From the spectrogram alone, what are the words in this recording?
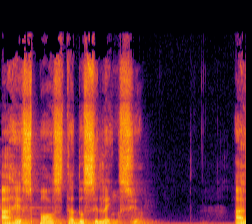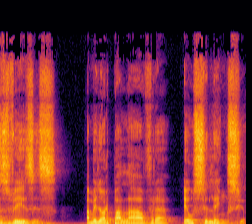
A resposta do silêncio. Às vezes, a melhor palavra é o silêncio.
